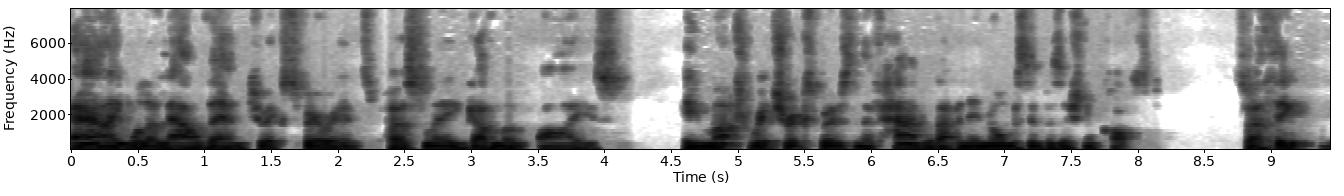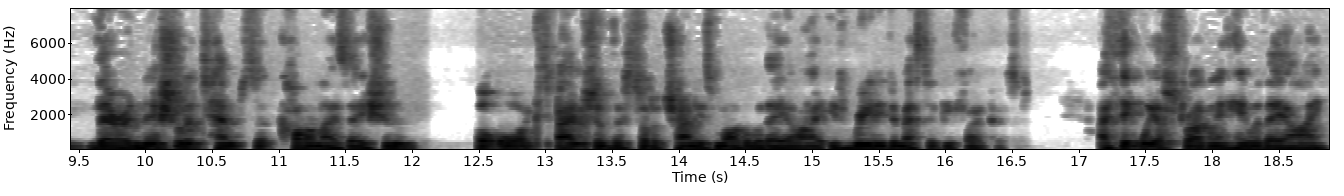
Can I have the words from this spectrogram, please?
AI will allow them to experience, personally, government wise, a much richer experience than they've had without an enormous imposition of cost. So I think their initial attempts at colonization or, or expansion of this sort of Chinese model with AI is really domestically focused. I think we are struggling here with AI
